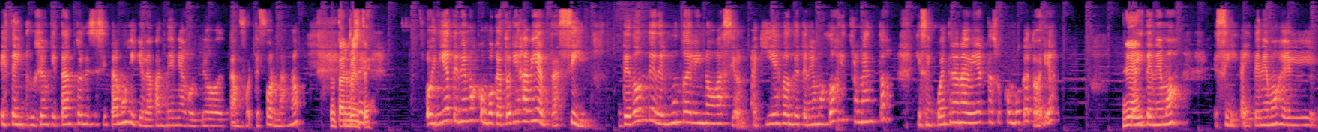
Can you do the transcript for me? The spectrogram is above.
esta inclusión que tanto necesitamos y que la pandemia golpeó de tan fuerte forma, ¿no? Totalmente. hoy día tenemos convocatorias abiertas, sí, ¿De dónde? Del mundo de la innovación. Aquí es donde tenemos dos instrumentos que se encuentran abiertas sus convocatorias. Y ahí tenemos, sí, ahí tenemos el,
